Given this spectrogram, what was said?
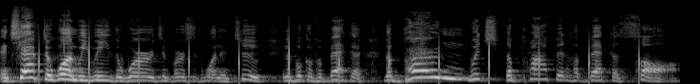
In chapter 1, we read the words in verses 1 and 2 in the book of Habakkuk the burden which the prophet Habakkuk saw.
